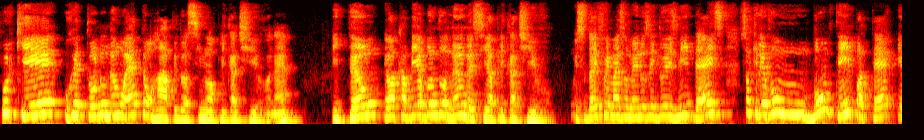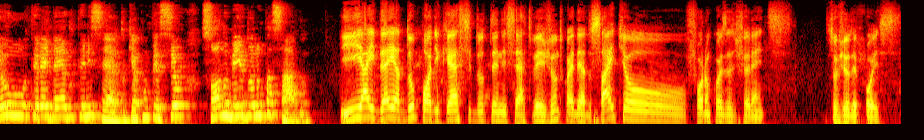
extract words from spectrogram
porque o retorno não é tão rápido assim no aplicativo, né? Então, eu acabei abandonando esse aplicativo. Isso daí foi mais ou menos em 2010, só que levou um bom tempo até eu ter a ideia do tênis certo, que aconteceu só no meio do ano passado. E a ideia do podcast do Tênis Certo veio junto com a ideia do site ou foram coisas diferentes? Surgiu depois?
